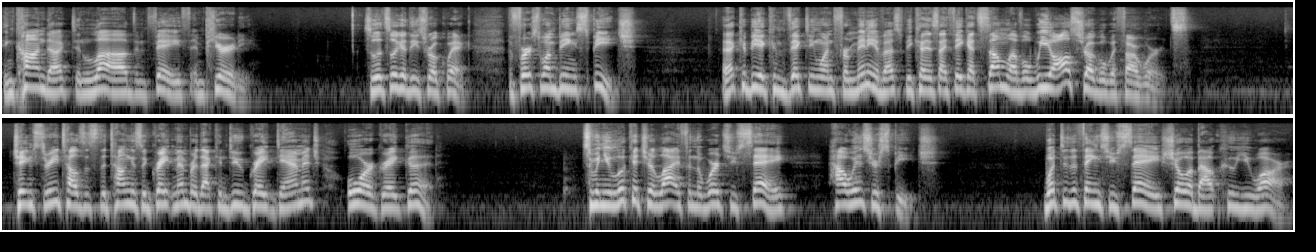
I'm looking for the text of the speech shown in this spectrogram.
in conduct, in love, in faith, in purity. So let's look at these real quick. The first one being speech. That could be a convicting one for many of us because I think at some level we all struggle with our words. James 3 tells us the tongue is a great member that can do great damage or great good. So when you look at your life and the words you say, how is your speech? What do the things you say show about who you are?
